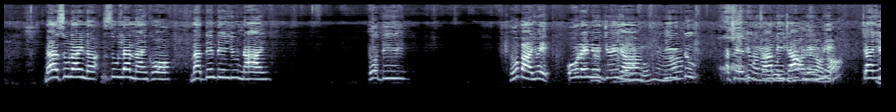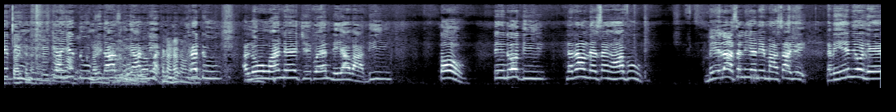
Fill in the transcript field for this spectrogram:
7မဆုလိုက်နဆုလက်နိုင်ခေါ်မတင်းတင်းယူနိုင်တို့သည်တို့ပါ၍ အိုးရင်းနှင်းကျွေးရာဤသူအခြေပြုသာတိကြောင့်အနေနှင့်ကြံရစ်သူကြံရစ်သူမိသားစုများနှင့်ထပ်တူအလွန်ဝမ်းနည်းကြေကွဲနေရပါသည်၃တင်တို့သည်2025ခုမေလ12ရက်နေ့မှစ၍တပင်းမြို့နယ်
